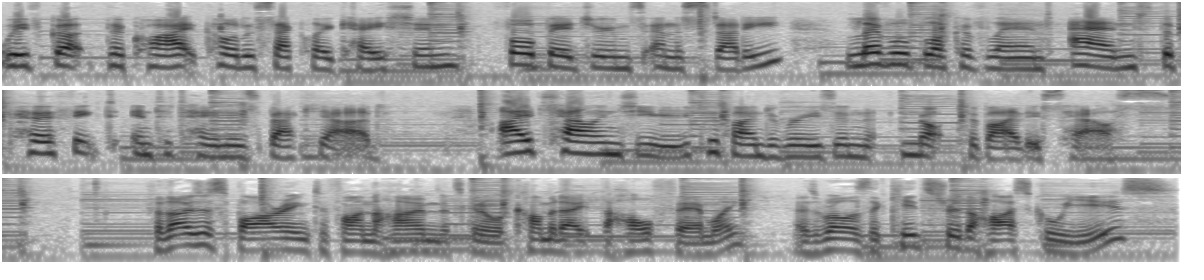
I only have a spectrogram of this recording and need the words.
We've got the quiet cul-de-sac location, four bedrooms and a study, level block of land and the perfect entertainer's backyard. I challenge you to find a reason not to buy this house. For those aspiring to find the home that's going to accommodate the whole family, as well as the kids through the high school years,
